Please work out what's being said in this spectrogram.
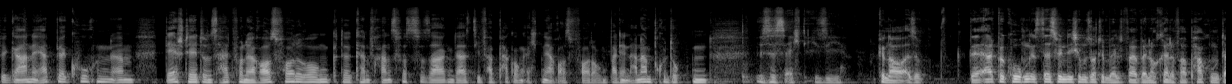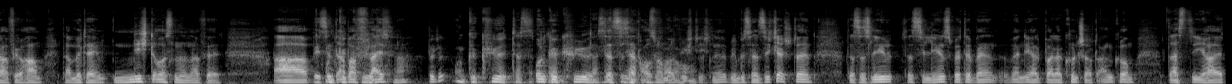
vegane Erdbeerkuchen, ähm, der stellt uns halt von der Herausforderung. Da kann Franz was zu sagen. Da ist die Verpackung echt eine Herausforderung. Bei den anderen Produkten ist es echt easy. Genau, also der Erdbeerkuchen ist deswegen nicht im Sortiment, weil wir noch keine Verpackung dafür haben, damit er nicht auseinanderfällt. Äh, wir sind aber vielleicht. Ne? Bitte? Und gekühlt. Das ist und gekühlt, das, das ist, halt auch nochmal wichtig. Ne? Wir müssen ja sicherstellen, dass, das dass die Lebensmittel, wenn, wenn die halt bei der Kundschaft ankommen, dass die halt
